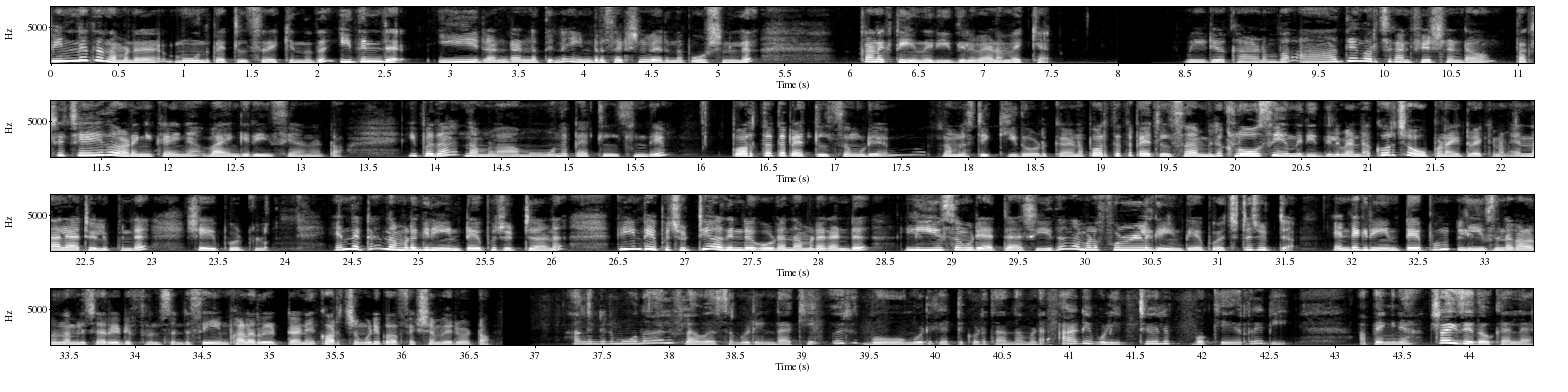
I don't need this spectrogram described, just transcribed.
പിന്നത്തെ നമ്മുടെ മൂന്ന് പെറ്റൽസ് വെക്കുന്നത് ഇതിന്റെ ഈ രണ്ടെണ്ണത്തിന്റെ ഇന്റർസെക്ഷൻ വരുന്ന പോർഷനിൽ കണക്ട് ചെയ്യുന്ന രീതിയിൽ വേണം വെക്കാൻ. വീഡിയോ കാണുമ്പോൾ ആദ്യം കുറച്ച് കൺഫ്യൂഷൻ ഉണ്ടാവും. പക്ഷെ ചെയ്തു തുടങ്ങിക്കഴിഞ്ഞാൽ ഭയങ്കര ഈസിയാണ് കേട്ടോ ഇപ്പോൾ ദാ നമ്മൾ ആ മൂന്ന് പെറ്റൽസിന്റെയും പുറത്തത്തെ പെറ്റൽസും കൂടി നമ്മൾ സ്റ്റിക്ക് ചെയ്ത് കൊടുക്കുകയാണ്. പുറത്തത്തെ പെറ്റൽസ് തമ്മിൽ ക്ലോസ് ചെയ്യുന്ന രീതിയിൽ വേണ്ട കുറച്ച് ഓപ്പൺ ആയിട്ട് വെക്കണം. എന്നാലേ ആ ട്യൂലിപ്പിന്റെ ഷേപ്പ് കിട്ടുള്ളൂ. എന്നിട്ട് നമ്മുടെ ഗ്രീൻ ടേപ്പ് ചുറ്റാണ്. ഗ്രീൻ ടേപ്പ് ചുറ്റി അതിന്റെ കൂടെ നമ്മുടെ രണ്ട് ലീവ്സും കൂടി അറ്റാച്ച് ചെയ്ത് നമ്മൾ ഫുള്ള് ഗ്രീൻ ടേപ്പ് വെച്ചിട്ട് ചുറ്റുക. എന്റെ ഗ്രീൻ ടേപ്പും ലീവ്സിന്റെ കളറും തമ്മിൽ ചെറിയ ഡിഫറൻസ് ഉണ്ട്. സെയിം കളർ കിട്ടുകയാണെങ്കിൽ കുറച്ചും കൂടി പെർഫെക്ഷൻ വരും കേട്ടോ. അങ്ങനെ ഒരു മൂന്നാൽ ഫ്ലവേഴ്സും കൂടി ഉണ്ടാക്കി ഒരു ബോവും കൂടി കെട്ടിക്കൊടുത്താൽ നമ്മുടെ അടിപൊളി ട്യൂലിപ്പ് ബൊക്കെ റെഡി അപ്പോൾ എങ്ങനെയാ? ട്രൈ ചെയ്ത് നോക്കല്ലേ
